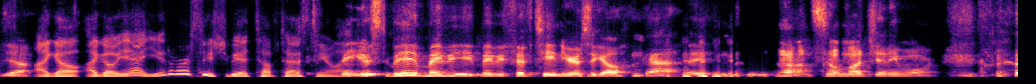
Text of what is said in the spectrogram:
yeah, I go, I go, yeah, university should be a tough test. And you're like, it used to be maybe maybe 15 years ago. Yeah, not so much anymore.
